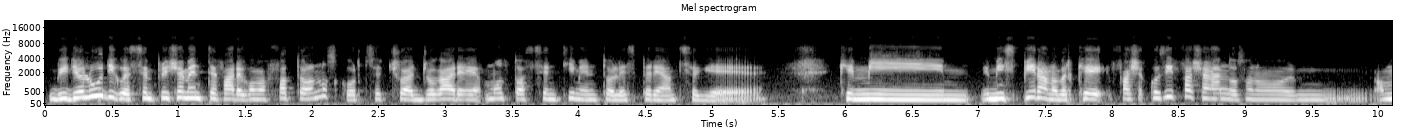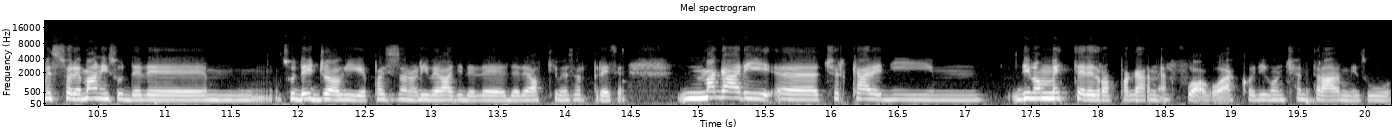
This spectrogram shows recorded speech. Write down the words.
videoludico e semplicemente fare come ho fatto l'anno scorso, e cioè giocare molto a sentimento le esperienze che, che mi, mi, ispirano perché face, così facendo sono, mh, ho messo le mani su, delle, mh, su, dei giochi che poi si sono rivelati delle, delle ottime sorprese. Magari eh, cercare di, mh, di, non mettere troppa carne al fuoco, ecco, di concentrarmi su,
